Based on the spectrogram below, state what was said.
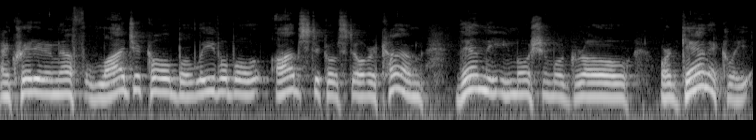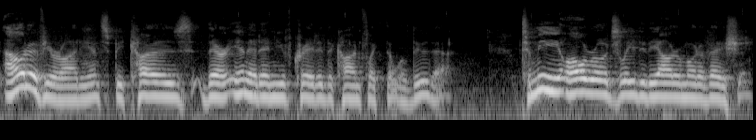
and created enough logical, believable obstacles to overcome, then the emotion will grow organically out of your audience because they're in it and you've created the conflict that will do that. To me, all roads lead to the outer motivation.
